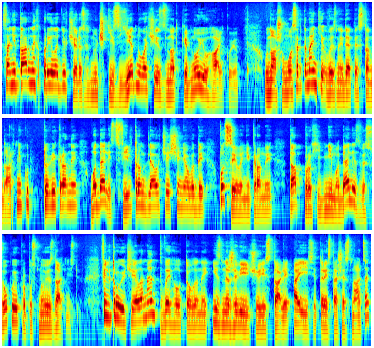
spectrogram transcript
санітарних приладів через гнучкі з'єднувачі з надкидною гайкою. У нашому асортименті ви знайдете стандартні кутові крани, моделі з фільтром для очищення води, посилені крани та прохідні моделі з високою пропускною здатністю. Фільтруючий елемент виготовлений із нержавіючої сталі AISI 316,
